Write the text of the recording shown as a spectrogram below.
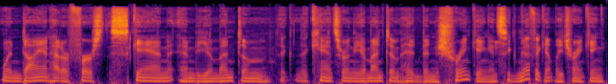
when Diane had her first scan and the omentum, the, the, cancer in the omentum had been shrinking and significantly shrinking,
